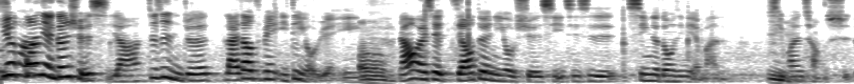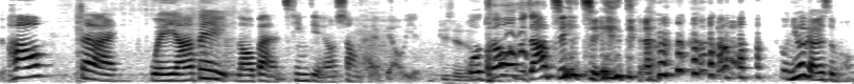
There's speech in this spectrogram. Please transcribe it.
因为关联跟学习啊，就是你觉得来到这边一定有原因。嗯。然后，而且只要对你有学习，其实新的东西你也蛮喜欢尝试的。好，再来。尾牙被老板钦点要上台表演，我觉得我比较积极一点。你会表演什么？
